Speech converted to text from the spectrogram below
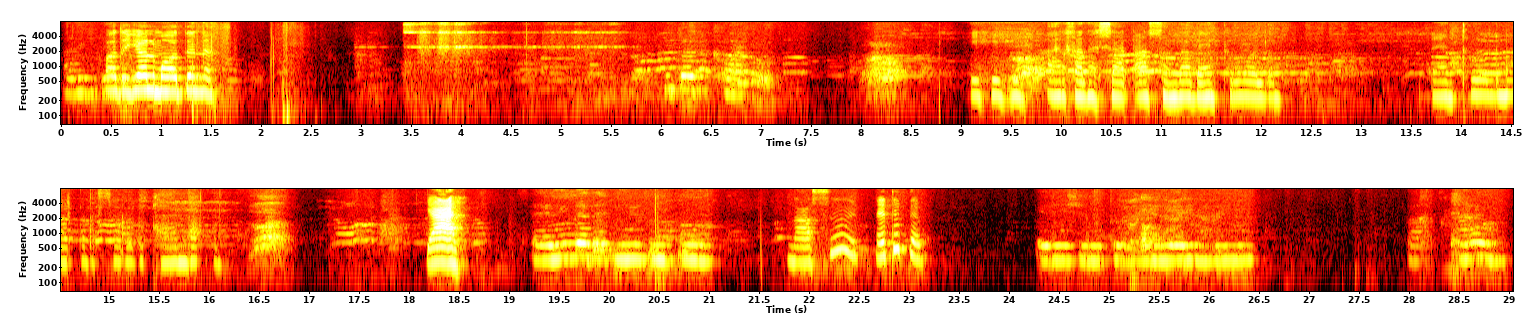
Hadi gidelim. Hadi gel madene. Arkadaşlar aslında ben trolldüm. Ben trolldüm arkadaşlar onu kandırdım. Gel. Senin ne duydum. Nasıl? Ne dedim? Erişimi kırmızı yerindeyim. Bakarım.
